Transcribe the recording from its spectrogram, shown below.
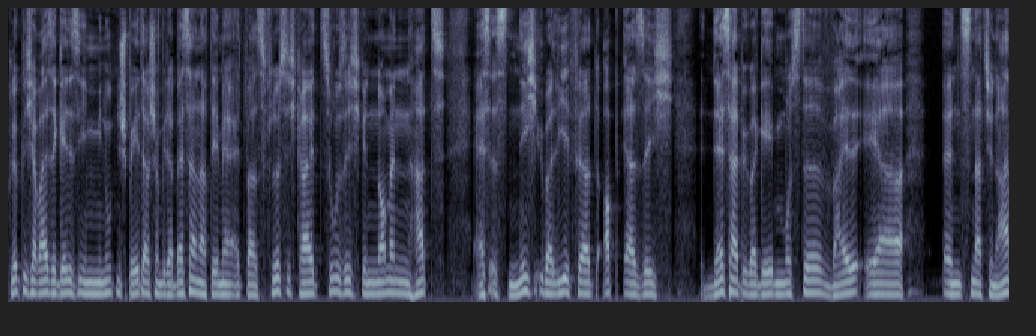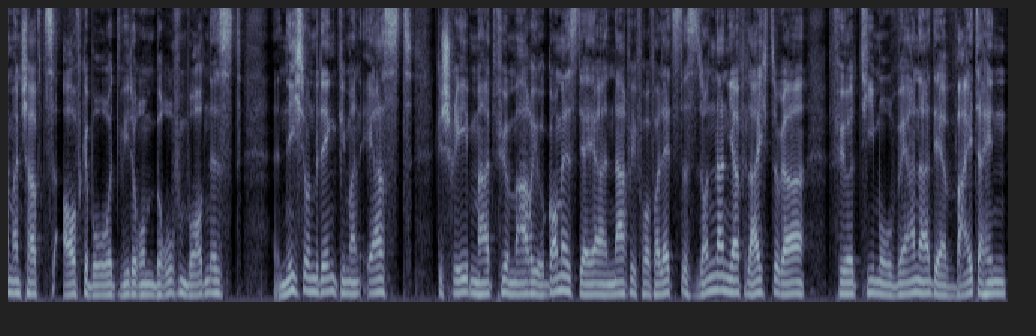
Glücklicherweise geht es ihm Minuten später schon wieder besser, nachdem er etwas Flüssigkeit zu sich genommen hat. Es ist nicht überliefert, ob er sich deshalb übergeben musste, weil er ins Nationalmannschaftsaufgebot wiederum berufen worden ist. Nicht unbedingt, wie man erst geschrieben hat, für Mario Gomez, der ja nach wie vor verletzt ist, sondern ja vielleicht sogar für Timo Werner, der weiterhin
